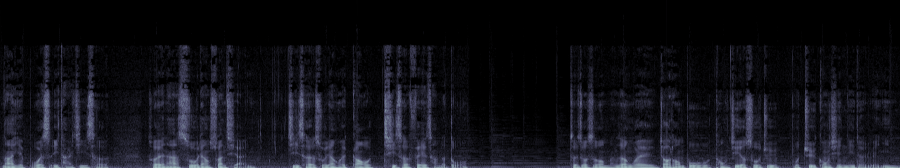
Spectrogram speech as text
那也不会是一台机车，所以它数量算起来，机车数量会高，汽车非常的多。这就是我们认为交通部统计的数据不具公信力的原因，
